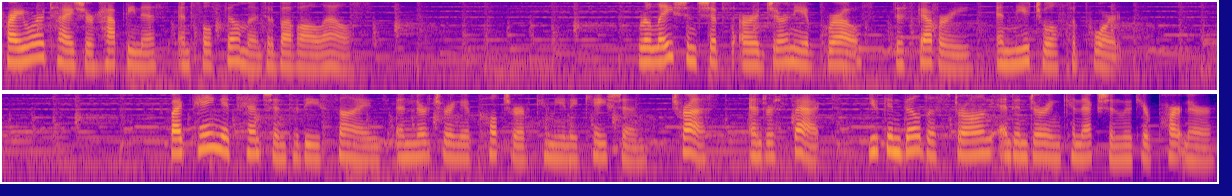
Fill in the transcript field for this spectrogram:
prioritize your happiness and fulfillment above all else. Relationships are a journey of growth, discovery, and mutual support. By paying attention to these signs and nurturing a culture of communication, trust, and respect, you can build a strong and enduring connection with your partner,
